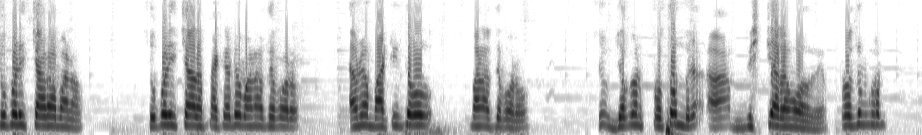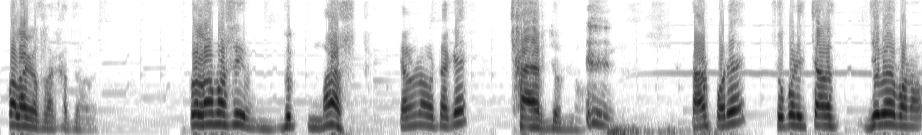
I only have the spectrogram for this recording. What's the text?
সুপারির চারা বানাও সুপারির চারা প্যাকেটও বানাতে পারো। এমন মাটিতেও বানাতে পারো। যখন প্রথম বৃষ্টি আরম্ভ হবে প্রথম কলা গাছ লাগাতে হবে। কলা মাসে মাস্ট কেননা ওটাকে ছায়ার জন্য। তারপরে সুপারির চারা যেভাবে বানাও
